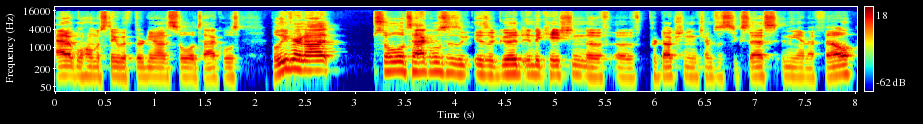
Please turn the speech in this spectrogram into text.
at Oklahoma State with 39 solo tackles. Believe it or not, solo tackles is a, is a good indication of, of production in terms of success in the NFL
